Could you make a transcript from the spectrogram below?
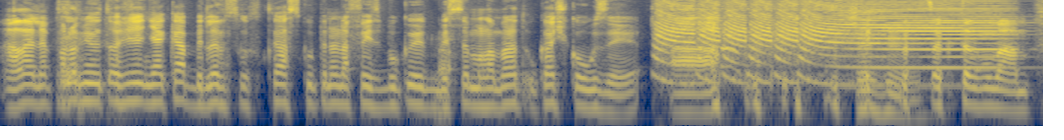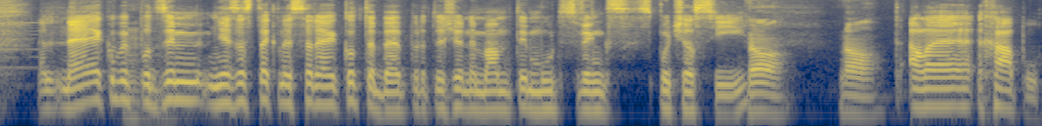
Ale napadlo mě to, že nějaká bydlemská skupina na Facebooku by no. se mohla jmenovat Ukaž kouzy. A co k tomu mám? Ne, jako by podzim mě zase tak nesede jako tebe, protože nemám ty mood swings z počasí. No, no. Ale chápu.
